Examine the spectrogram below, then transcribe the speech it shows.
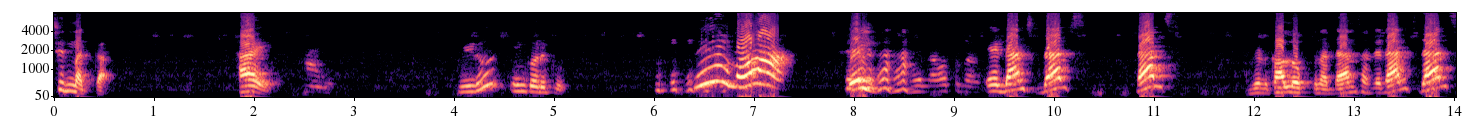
చిన్నక్క. హాయ్. వీడు మామ! ఏయ్, నవ్వుతున్నాను ఏ డాన్స్ డాన్స్ డాన్స్! వీడు కాళ్ళు ఒప్పుతున్నా డాన్స్ అంటే డాన్స్ డాన్స్!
